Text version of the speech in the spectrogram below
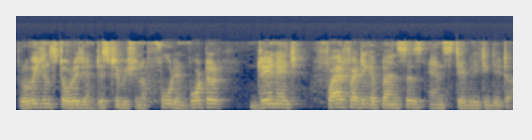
provision storage and distribution of food and water, drainage, firefighting appliances and stability data.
